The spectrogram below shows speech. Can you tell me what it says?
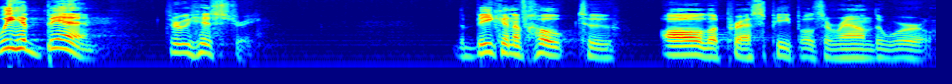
We have been through history the beacon of hope to all oppressed peoples around the world.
